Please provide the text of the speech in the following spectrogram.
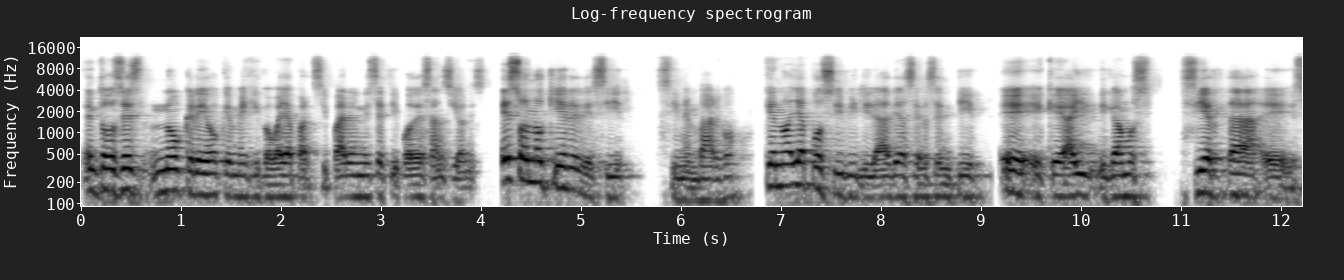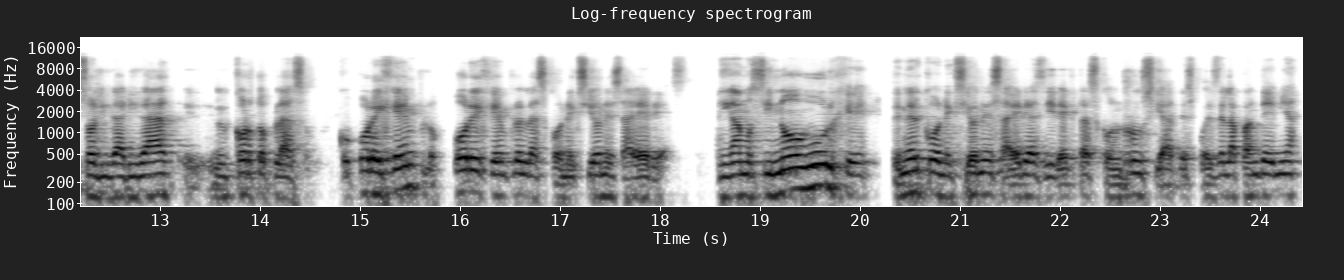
entonces no creo que México vaya a participar en ese tipo de sanciones. Eso no quiere decir, sin embargo, que no haya posibilidad de hacer sentir eh, que hay, digamos, cierta eh, solidaridad en el corto plazo. Por ejemplo, por ejemplo, en las conexiones aéreas. Digamos, si no urge tener conexiones aéreas directas con Rusia después de la pandemia,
